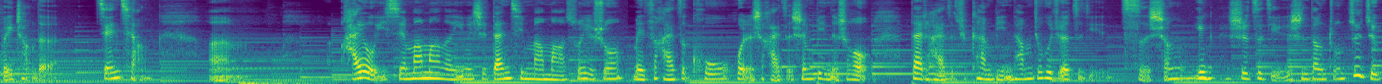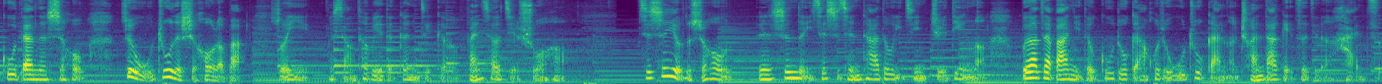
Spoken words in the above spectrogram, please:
非常的坚强，嗯。还有一些妈妈呢，因为是单亲妈妈，所以说每次孩子哭或者是孩子生病的时候，带着孩子去看病，他们就会觉得自己此生应该是自己人生当中最最孤单的时候、最无助的时候了吧。所以我想特别的跟这个樊小姐说哈，其实有的时候人生的一些事情他都已经决定了，不要再把你的孤独感或者无助感呢传达给自己的孩子。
